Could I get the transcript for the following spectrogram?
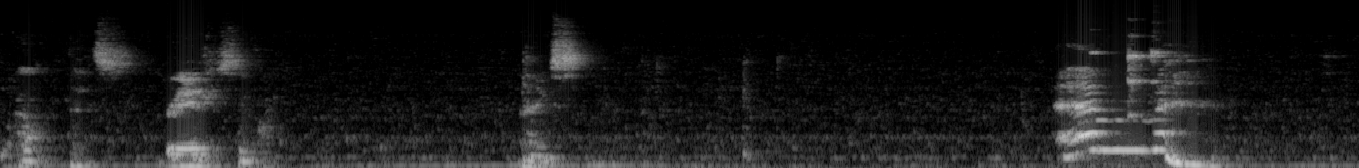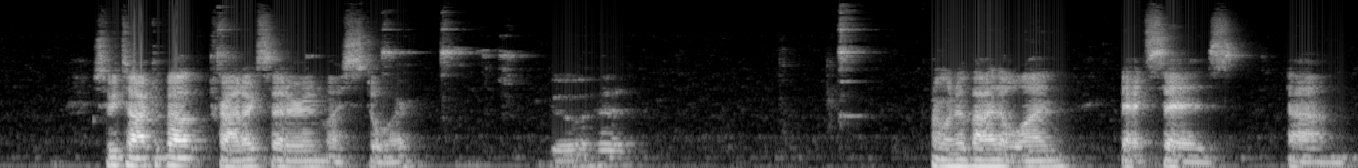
Wow, that's pretty interesting. Thanks. Um, should we talk about products that are in my store? Go ahead. I want to buy the one that says um,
